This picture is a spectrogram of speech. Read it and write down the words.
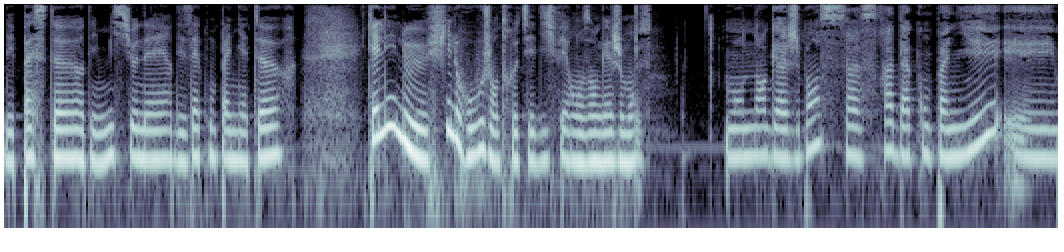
des pasteurs, des missionnaires, des accompagnateurs. Quel est le fil rouge entre tes différents engagements? Mon engagement, ça sera d'accompagner et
